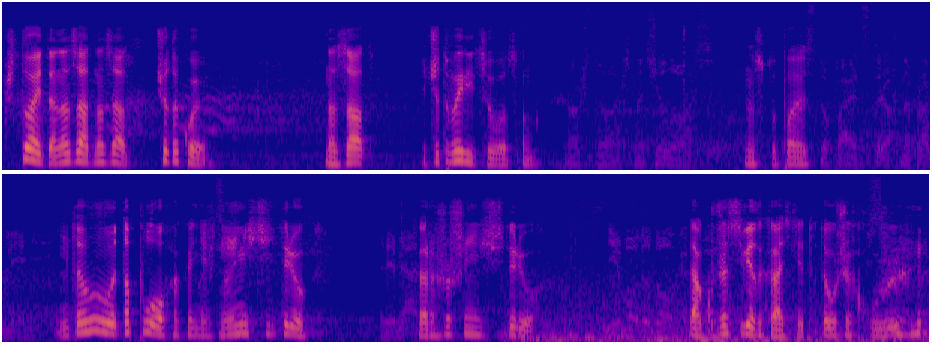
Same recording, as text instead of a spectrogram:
Что это? Назад, назад. Что такое? Назад. А что творится у вас там? Ну что ж, началось. Наступает. Наступает с трех направлений. Это, это плохо, конечно, но не с четырех. Ребята, Хорошо, что не с четырех. не Так, уже свет гаснет, это уже хуже.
